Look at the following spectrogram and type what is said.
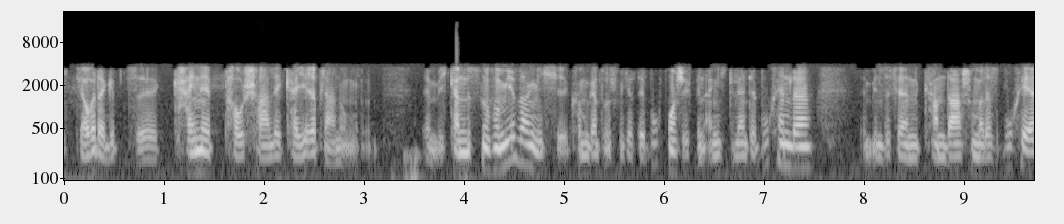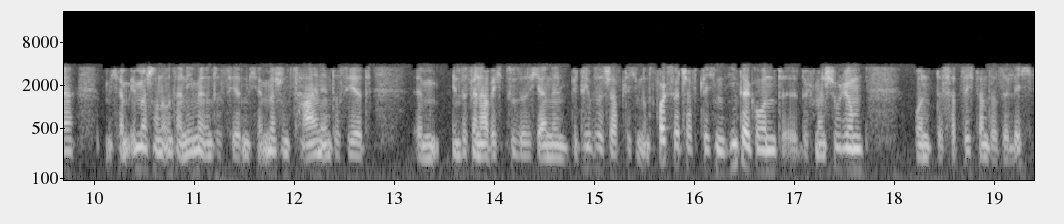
Ich glaube, da gibt es äh, keine pauschale Karriereplanung. Ähm, ich kann das nur von mir sagen, ich äh, komme ganz ursprünglich aus der Buchbranche, ich bin eigentlich gelernter Buchhändler. Ähm, insofern kam da schon mal das Buch her. Mich haben immer schon Unternehmen interessiert, mich haben immer schon Zahlen interessiert. Ähm, insofern habe ich zusätzlich einen betriebswirtschaftlichen und volkswirtschaftlichen Hintergrund äh, durch mein Studium und das hat sich dann tatsächlich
